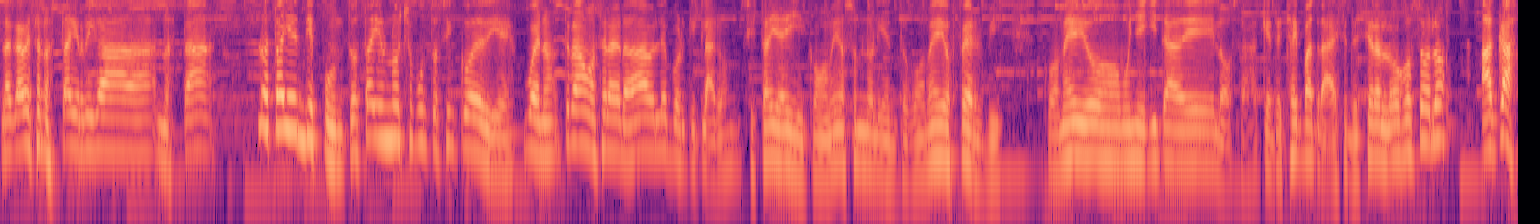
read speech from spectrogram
la cabeza no está irrigada, no está, no está ahí en 10 puntos, está ahí en un 8.5 de 10. Bueno, te la vamos a hacer agradable porque, claro, si estáis ahí como medio somnoliento, como medio Ferbi, como medio muñequita de losa, que te echáis para atrás y se te cierran los ojos solo, acá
